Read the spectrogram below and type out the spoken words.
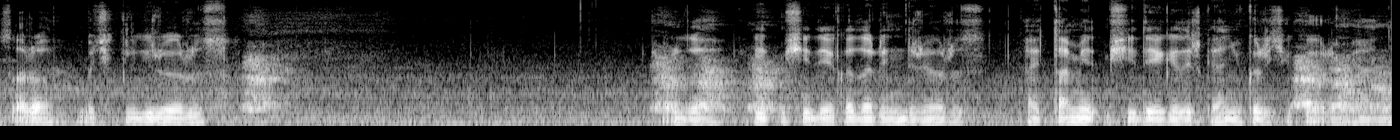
Sonra bu şekilde giriyoruz. Burada 77'ye kadar indiriyoruz. Yani tam 77'ye gelirken yukarı çekiyorum yani.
